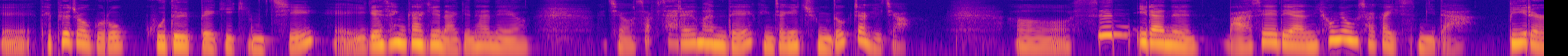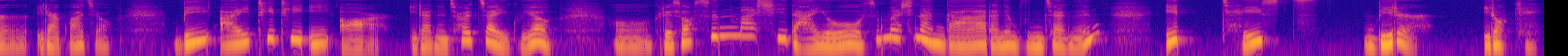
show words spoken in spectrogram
예, 대표적으로 고들빼기 김치, 예, 이게 생각이 나긴 하네요. 그죠? 쌉싸름한데 굉장히 중독적이죠. 어, 쓴이라는 맛에 대한 형용사가 있습니다. bitter이라고 하죠. B-I-T-T-E-R 이라는 철자이고요. 어, 그래서 쓴맛이 나요, 쓴맛이 난다 라는 문장은 it tastes bitter 이렇게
